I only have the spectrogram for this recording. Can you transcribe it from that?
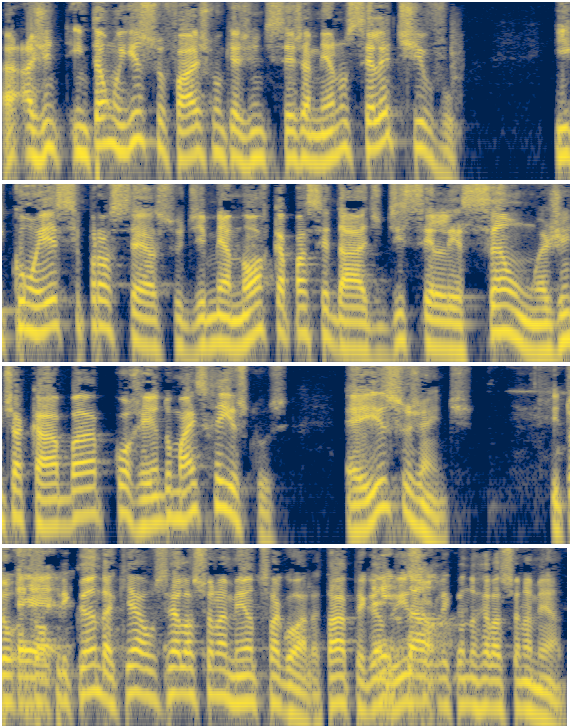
A, a gente, então, isso faz com que a gente seja menos seletivo. E com esse processo de menor capacidade de seleção, a gente acaba correndo mais riscos. É isso, gente? E tô, é... tô aplicando aqui aos relacionamentos agora, tá? Pegando então, isso e aplicando o relacionamento.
